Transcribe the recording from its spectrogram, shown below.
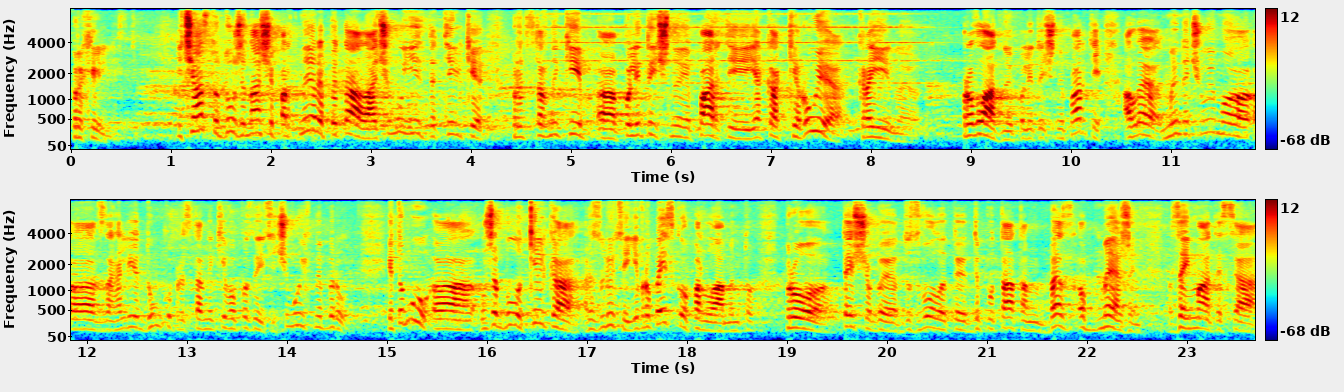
прихильність. І часто дуже наші партнери питали, а чому їздять тільки представники е, політичної партії, яка керує країною, провладної політичної партії, але ми не чуємо е, взагалі думку представників опозиції. Чому їх не беруть? І тому вже було кілька резолюцій Європейського парламенту про те, щоб дозволити депутатам без обмежень займатися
